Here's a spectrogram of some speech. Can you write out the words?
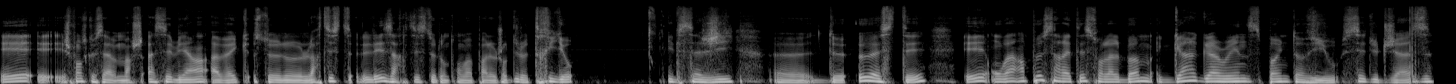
Et, et je pense que ça marche assez bien avec l'artiste, les artistes dont on va parler aujourd'hui, le trio. Il s'agit euh, de EST et on va un peu s'arrêter sur l'album Gagarin's Point of View. C'est du jazz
